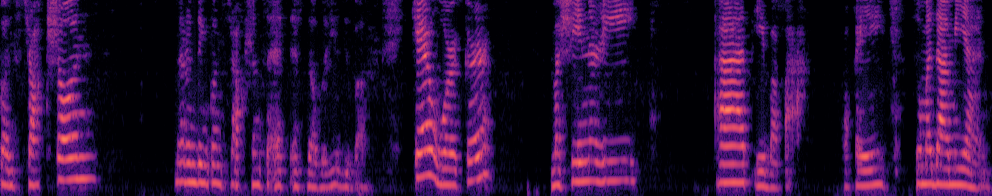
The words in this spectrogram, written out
construction, meron din construction sa SSW, di ba? Care worker, machinery, at iba pa. Okay? So, madami yan.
